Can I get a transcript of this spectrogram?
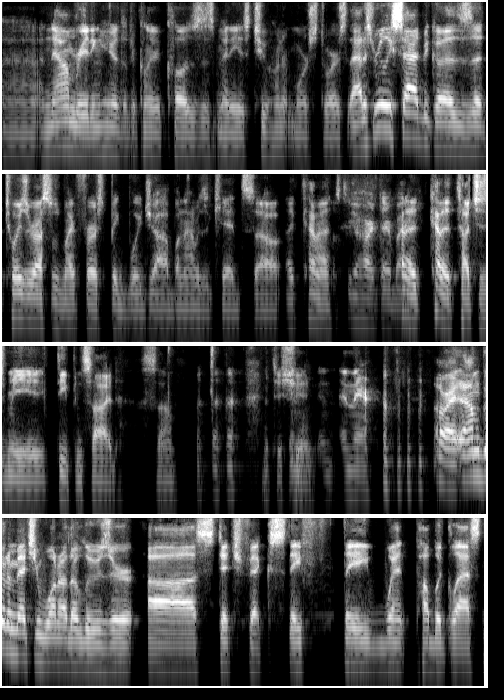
uh, and now I'm reading here that they're going to close as many as 200 more stores. That is really sad because uh, Toys R Us was my first big boy job when I was a kid. So it kind of your heart there, buddy. Kind of touches me deep inside. So it's a shame. In, in, in there. All right, I'm going to mention one other loser, uh, Stitch Fix. They they went public last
